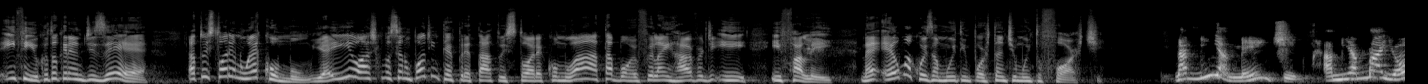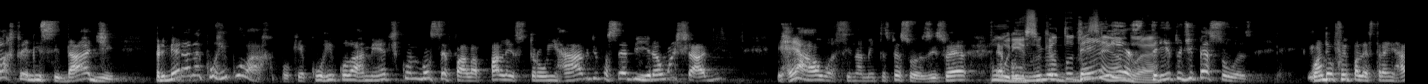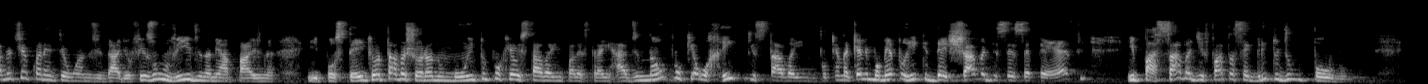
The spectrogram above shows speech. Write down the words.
enfim, o que eu estou querendo dizer é a tua história não é comum. E aí eu acho que você não pode interpretar a tua história como, ah, tá bom, eu fui lá em Harvard e, e falei. Né? É uma coisa muito importante e muito forte. Na minha mente, a minha maior felicidade, primeiro era curricular, porque curricularmente, quando você fala palestrou em Harvard, você vira uma chave real assim na mente das pessoas. Isso é, Por é isso que eu estou dizendo. Bem restrito é. de pessoas. Quando eu fui palestrar em Harvard, eu tinha 41 anos de idade. Eu fiz um vídeo na minha página e postei que eu estava chorando muito porque eu estava indo palestrar em Harvard, não porque o Rick estava indo, porque naquele momento o Rick deixava de ser CPF e passava de fato a ser grito de um povo.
